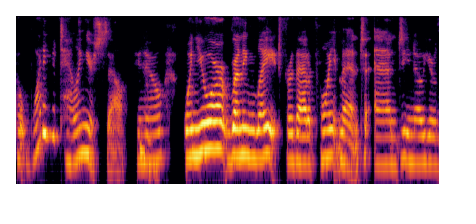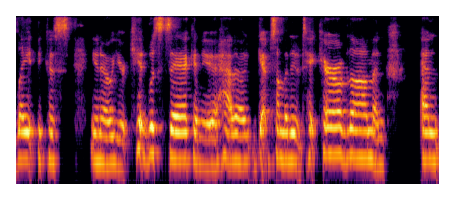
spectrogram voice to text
but what are you telling yourself you mm. know? When you're running late for that appointment and you know you're late because you know your kid was sick and you had to get somebody to take care of them and and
